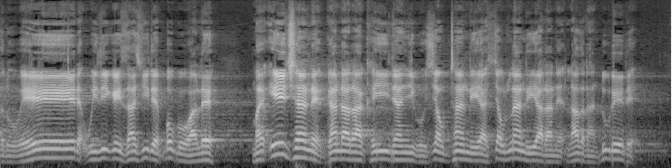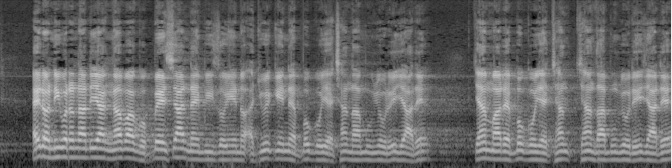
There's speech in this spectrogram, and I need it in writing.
သလိုပဲတဲ့ဝီစီကိစ္စရှိတဲ့ပုဂ္ဂိုလ်ဟာလည်းမအေးချမ်းတဲ့ဂန္ဓာရခရီးချမ်းကြီးကိုရှောက်ထမ်းနေရရှောက်လန့်နေရတာနဲ့လာသဏ္ဍာန်တူတယ်တဲ့အဲ့တော့និဝရဏတရား၅ပါးကိုပယ်ရှားနိုင်ပြီဆိုရင်တော့အကျွေးကင်းတဲ့ပုဂ္ဂိုလ်ရဲ့ချမ်းသာမှုမျိုးတွေရတယ်ကျမ်းမာတဲ့ပုဂ္ဂိုလ်ရဲ့ချမ်းချမ်းသာမှုမျိုးတွေရတယ်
